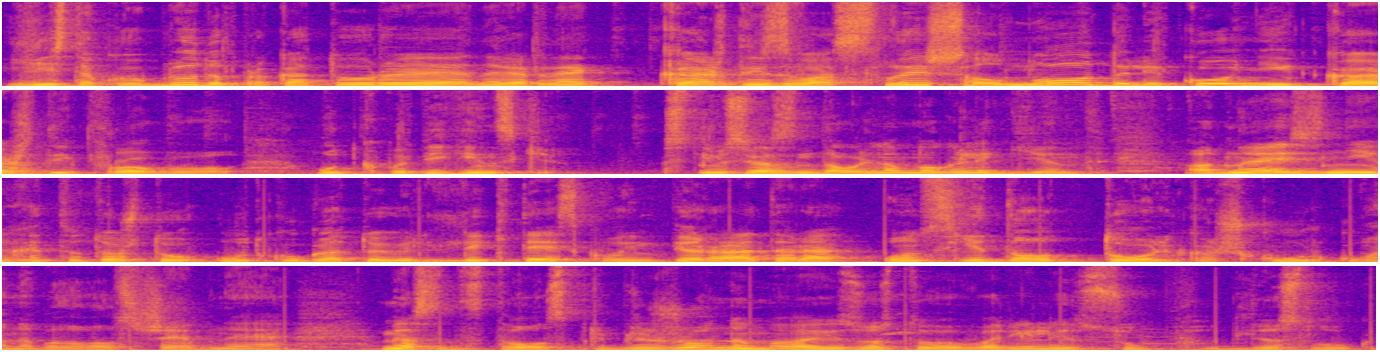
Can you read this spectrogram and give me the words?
Есть такое блюдо, про которое, наверное, каждый из вас слышал, но далеко не каждый пробовал. Утка по-пекински. С ним связано довольно много легенд. Одна из них это то, что утку готовили для китайского императора. Он съедал только шкурку, она была волшебная. Мясо доставалось приближенным, а из острова варили суп для слуг.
